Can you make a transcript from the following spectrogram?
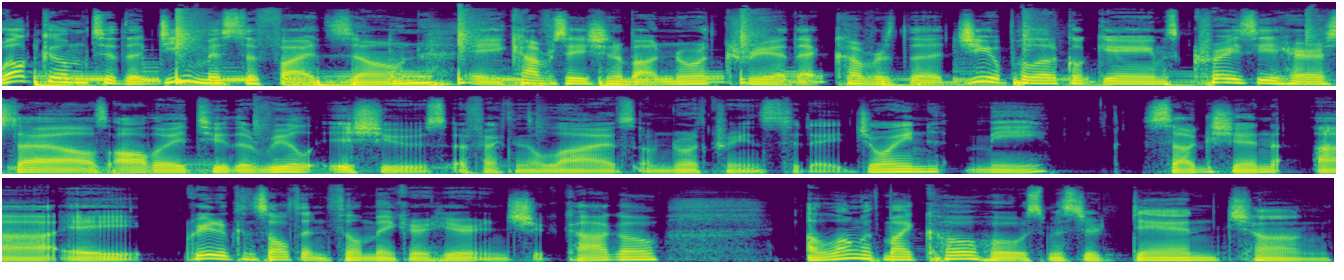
Welcome to the Demystified Zone, a conversation about North Korea that covers the geopolitical games, crazy hairstyles, all the way to the real issues affecting the lives of North Koreans today. Join me, Sug Shin, uh, a creative consultant and filmmaker here in Chicago, along with my co host, Mr. Dan Chung,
